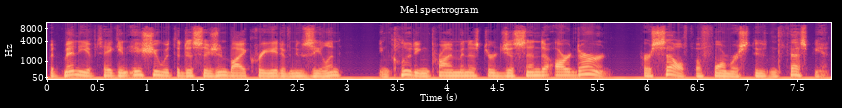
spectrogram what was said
But many have taken issue with the decision by Creative New Zealand, including Prime Minister Jacinda Ardern, herself a former student thespian.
